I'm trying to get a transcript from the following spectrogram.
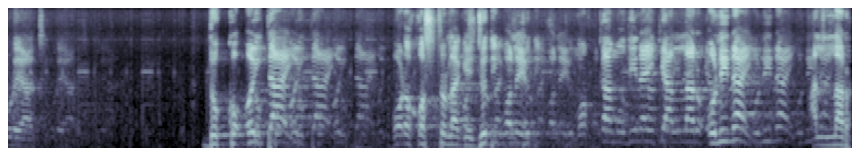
পড়ে আছে। দুঃখ ওইটাই বড় কষ্ট লাগে। যদি বলে মক্কা মদিনায় কি আল্লাহর অলি নাই? আল্লাহর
